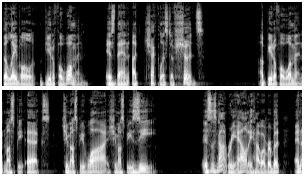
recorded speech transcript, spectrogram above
The label beautiful woman is then a checklist of shoulds. A beautiful woman must be X, she must be Y, she must be Z. This is not reality, however, but an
